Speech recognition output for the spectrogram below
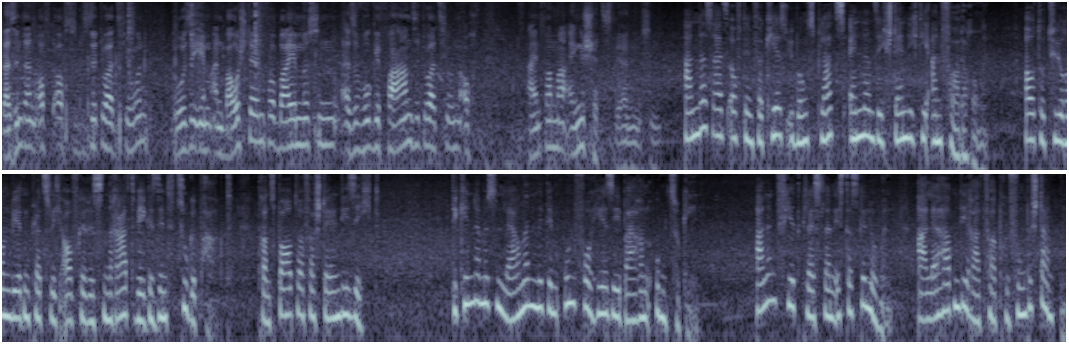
Da sind dann oft auch Situationen, wo sie eben an Baustellen vorbei müssen, also wo Gefahrensituationen auch einfach mal eingeschätzt werden müssen. Anders als auf dem Verkehrsübungsplatz ändern sich ständig die Anforderungen. Autotüren werden plötzlich aufgerissen, Radwege sind zugeparkt, Transporter verstellen die Sicht. Die Kinder müssen lernen, mit dem Unvorhersehbaren umzugehen. Allen Viertklässlern ist das gelungen. Alle haben die Radfahrprüfung bestanden.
